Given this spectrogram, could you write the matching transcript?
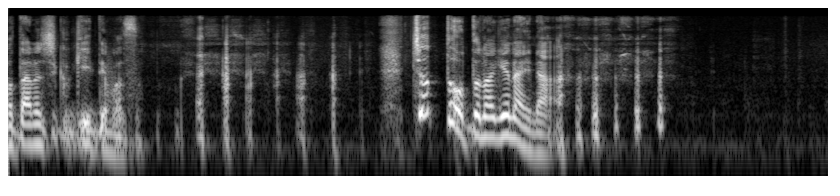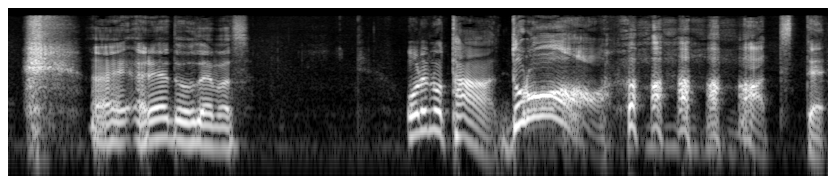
も楽しく聞いてます。ちょっと大人げないなはいありがとうございます。俺のターンドロー！っ つって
